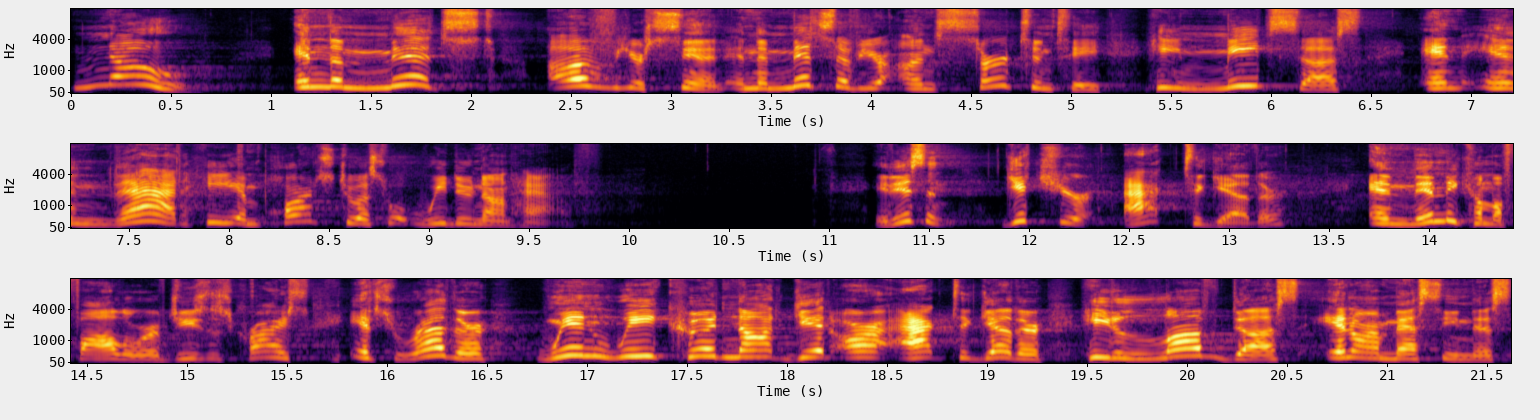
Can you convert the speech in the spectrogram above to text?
No. In the midst of your sin, in the midst of your uncertainty, He meets us and in that, he imparts to us what we do not have. It isn't get your act together and then become a follower of Jesus Christ. It's rather when we could not get our act together, He loved us in our messiness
